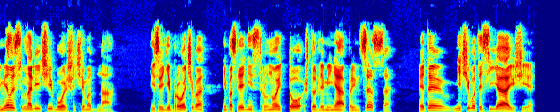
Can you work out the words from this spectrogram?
имелось в наличии больше, чем одна. И среди прочего, не последней струной то, что для меня принцесса, это ничего-то сияющее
